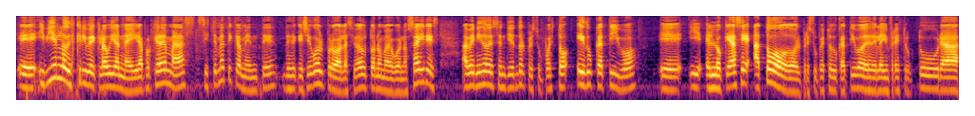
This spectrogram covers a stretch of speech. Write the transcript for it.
Eh, y bien lo describe Claudia Neira, porque además, sistemáticamente, desde que llegó el PRO a la Ciudad Autónoma de Buenos Aires, ha venido descendiendo el presupuesto educativo eh, y en lo que hace a todo el presupuesto educativo, desde la infraestructura,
